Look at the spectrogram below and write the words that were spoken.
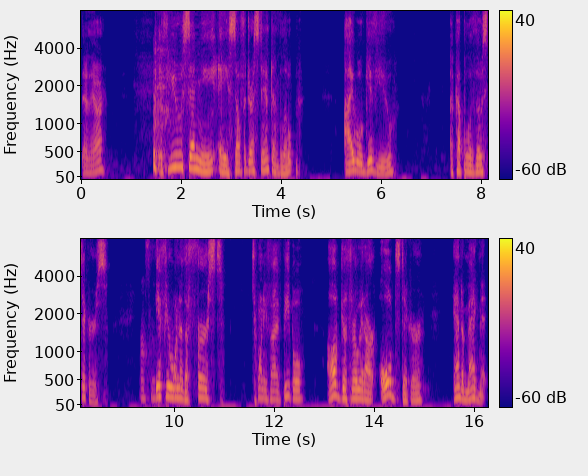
there they are. If you send me a self-addressed stamped envelope, I will give you a couple of those stickers. Awesome. If you're one of the first 25 people, I'll go throw in our old sticker and a magnet.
